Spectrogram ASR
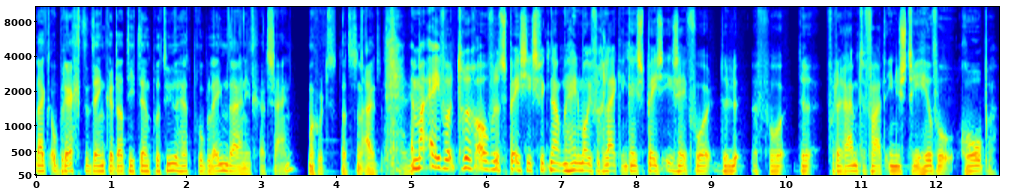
lijkt oprecht te denken dat die temperatuur het probleem daar niet gaat zijn. Maar goed, dat is een uit... En maar even terug over dat SpaceX. Vind ik nou een hele mooie vergelijking. Kijk, SpaceX heeft voor de, lu- voor de, voor de ruimtevaartindustrie heel veel geholpen.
